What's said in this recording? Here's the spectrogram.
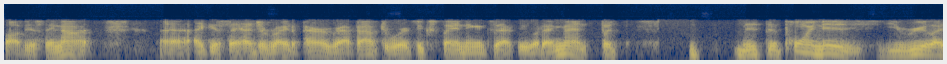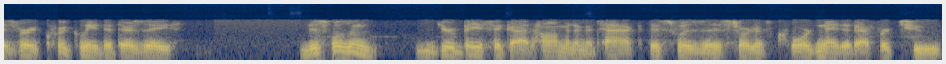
Obviously not. Uh, I guess I had to write a paragraph afterwards explaining exactly what I meant. But the, the point is, you realize very quickly that there's a. This wasn't your basic ad hominem attack. This was a sort of coordinated effort to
